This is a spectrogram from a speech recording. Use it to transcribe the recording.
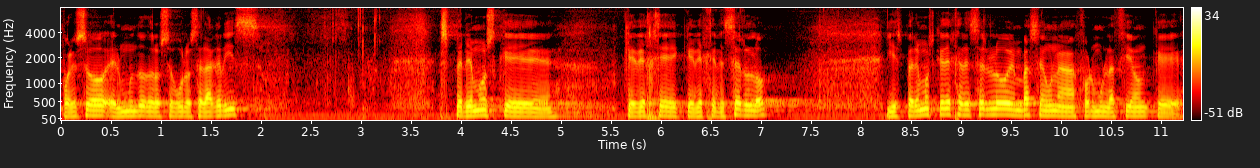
Por eso el mundo de los seguros era gris. Esperemos que, que, deje, que deje de serlo y esperemos que deje de serlo en base a una formulación que,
